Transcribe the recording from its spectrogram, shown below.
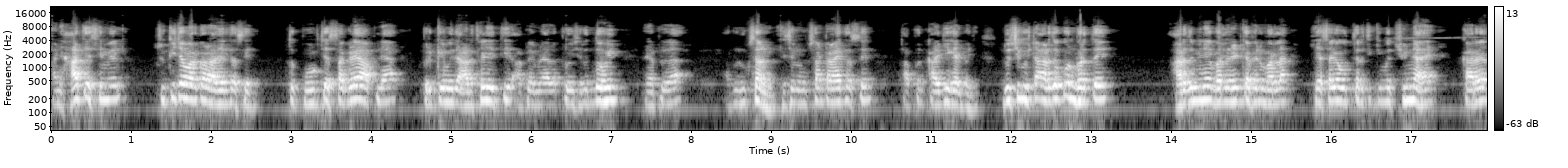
आणि हाच एस एम एल चुकीच्या मार्कावर आधारित असेल तर पुढच्या सगळ्या आपल्या प्रक्रियेमध्ये अडथळे येतील आपल्या मिळाला प्रवेश रद्द होईल आणि आपल्याला आपलं नुकसान होईल. त्याच्यामुळे नुकसान टाळायचं असेल आपण काळजी घ्यायला पाहिजे. दुसरी गोष्ट अर्ज कोण भरते अर्ज मी नाही भरला नेट कॅफेने भरला. या सगळ्या उत्तराची किंमत शून्य आहे. कारण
